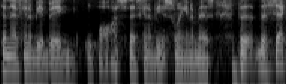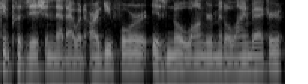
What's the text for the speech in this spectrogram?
then that's going to be a big loss. That's going to be a swing and a miss. The the second position that I would argue for is no longer middle linebacker.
